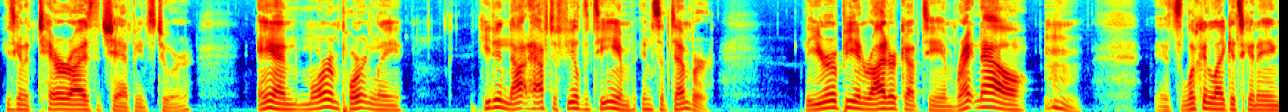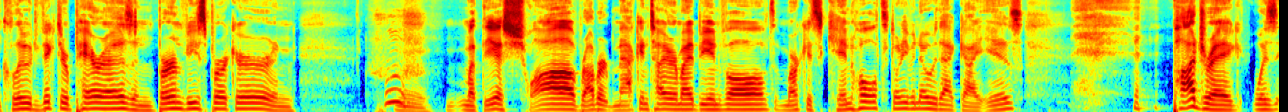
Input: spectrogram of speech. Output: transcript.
He's going to terrorize the Champions Tour. And more importantly, he did not have to field the team in September. The European Ryder Cup team, right now, it's looking like it's going to include Victor Perez and Bernd Wiesberger and hmm, Matthias Schwab, Robert McIntyre might be involved. Marcus Kinhult, don't even know who that guy is. Padraig was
